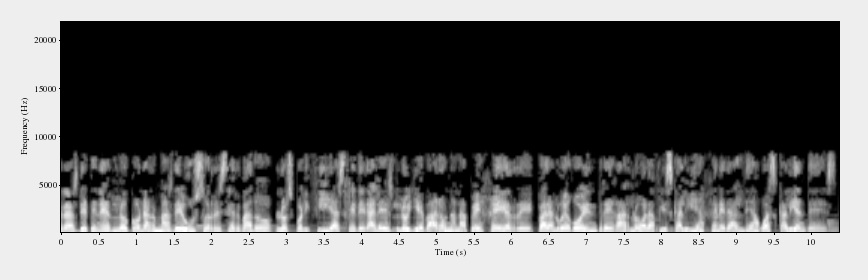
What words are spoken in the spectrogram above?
Tras detenerlo con armas de uso reservado, los policías federales lo llevaron a la PGR, para luego entregarlo a la Fiscalía General de Aguascalientes.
